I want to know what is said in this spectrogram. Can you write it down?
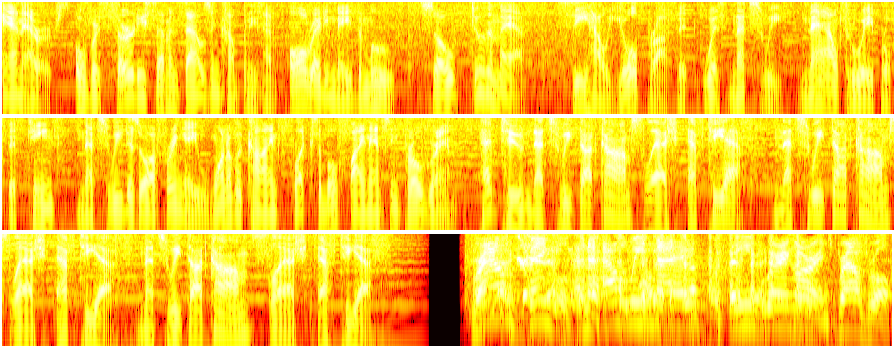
and errors. Over 37,000 companies have already made the move. So do the math. See how you'll profit with NetSuite. Now through April 15th, NetSuite is offering a one-of-a-kind flexible financing program. Head to netsuite.com slash FTF. netsuite.com slash FTF. netsuite.com slash FTF. Browns Bengals in a Halloween matchup of teams wearing orange. Browns roll.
